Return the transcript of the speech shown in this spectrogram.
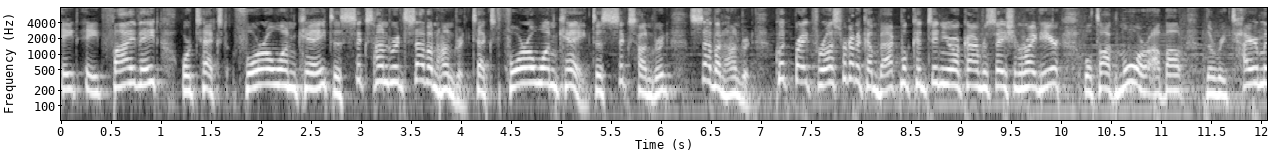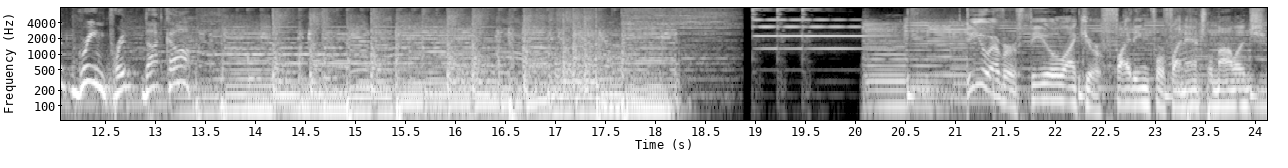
8858 or text 401k to 600 700. Text 401k to 600 700. Quick break for us. We're going to come back. We'll continue our conversation right here. We'll talk more about the retirementgreenprint.com. you ever feel like you're fighting for financial knowledge?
